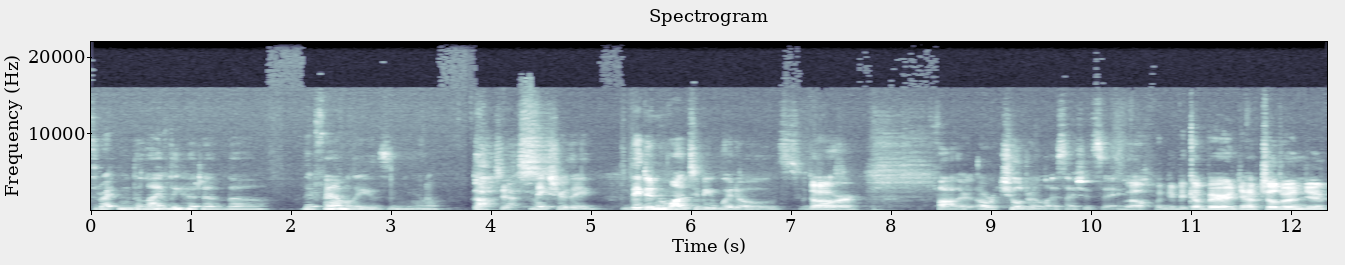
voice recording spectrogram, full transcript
threaten the livelihood of uh, their families and, you know, Oh yes. make sure they they didn't want to be widows No. or father or childrenless, I should say. well, when you become married, and you have children, you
